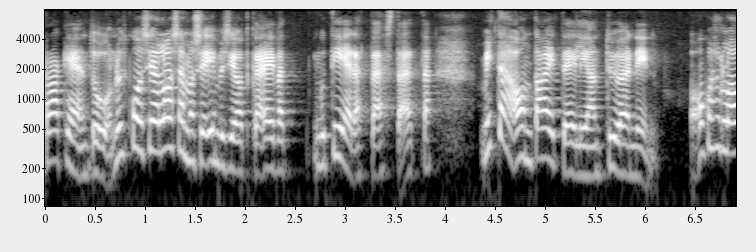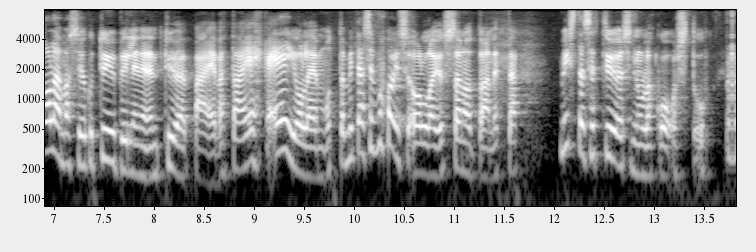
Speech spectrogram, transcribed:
rakentuu? Nyt kun siellä on sellaisia ihmisiä, jotka eivät niin tiedä tästä, että mitä on taiteilijan työ, niin onko sulla olemassa joku tyypillinen työpäivä? Tai ehkä ei ole, mutta mitä se voisi olla, jos sanotaan, että mistä se työ sinulla koostuu?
